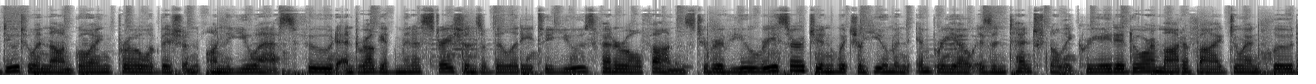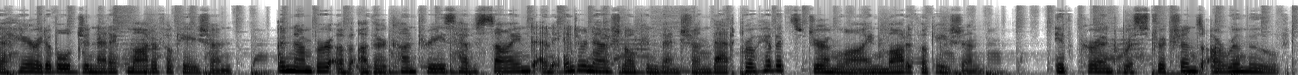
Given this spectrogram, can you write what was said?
due to an ongoing prohibition on the U.S. Food and Drug Administration's ability to use federal funds to review research in which a human embryo is intentionally created or modified to include a heritable genetic modification. A number of other countries have signed an international convention that prohibits germline modification. If current restrictions are removed,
